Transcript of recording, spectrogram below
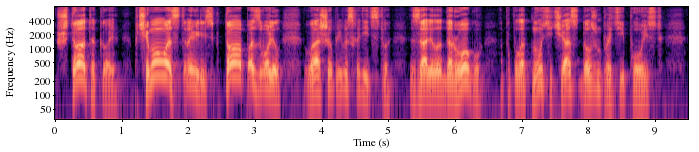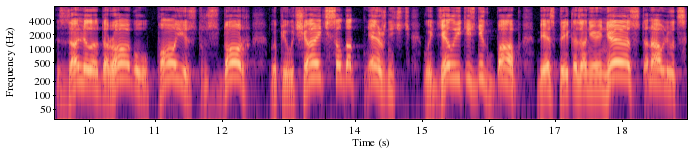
«Что такое? Почему вы остановились? Кто позволил? Ваше превосходительство залило дорогу, а по полотну сейчас должен пройти поезд» залило дорогу, поезд, вздор. Вы приучаете солдат нежничать, вы делаете из них баб, без приказания не останавливаться.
